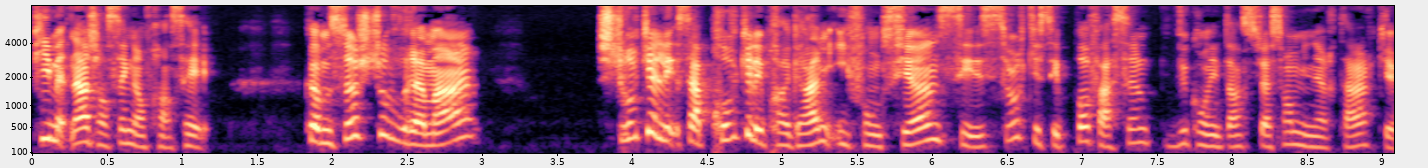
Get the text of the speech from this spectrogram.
puis maintenant j'enseigne en français. Comme ça, je trouve vraiment. Je trouve que ça prouve que les programmes, ils fonctionnent. C'est sûr que c'est pas facile, vu qu'on est en situation minoritaire, que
